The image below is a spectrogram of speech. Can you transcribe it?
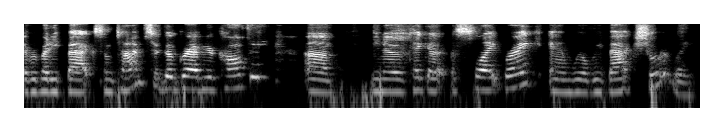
everybody back some time. So go grab your coffee. Um, you know, take a, a slight break and we'll be back shortly.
